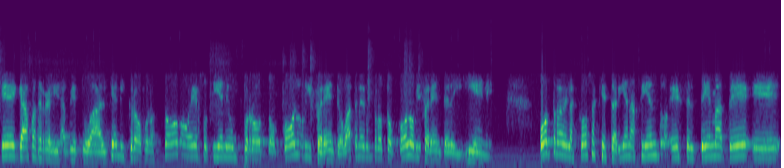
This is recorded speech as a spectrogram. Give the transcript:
que gafas de realidad virtual, que micrófonos, todo eso tiene un protocolo diferente o va a tener un protocolo diferente de higiene. Otra de las cosas que estarían haciendo es el tema de eh,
